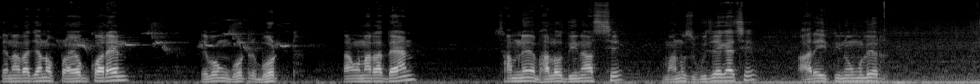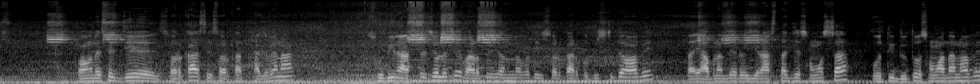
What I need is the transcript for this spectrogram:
তেনারা যেন প্রয়োগ করেন এবং ভোট ভোট ওনারা দেন। সামনে ভালো দিন আসছে, মানুষ বুঝে গেছে। আর এই তৃণমূলের কংগ্রেসের যে সরকার সে সরকার থাকবে না। সুদিন আসতে চলেছে ভারতীয় জনতা পার্টির সরকার প্রতিষ্ঠিত হবে। তাই আপনাদের ওই যে রাস্তার যে সমস্যা অতি দ্রুত সমাধান হবে।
